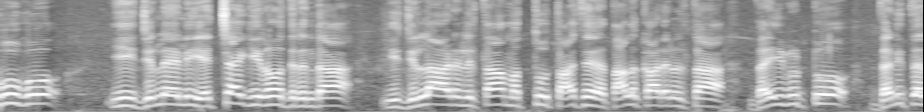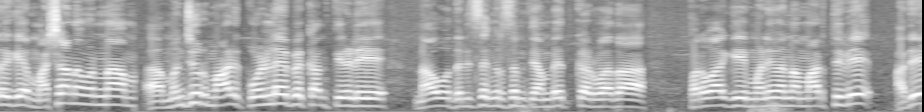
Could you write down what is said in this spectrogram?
ಕೂಗು ಈ ಜಿಲ್ಲೆಯಲ್ಲಿ ಹೆಚ್ಚಾಗಿ ಇರೋದ್ರಿಂದ ಈ ಜಿಲ್ಲಾ ಆಡಳಿತ ಮತ್ತು ತಾಸೆ ತಾಲೂಕು ಆಡಳಿತ ದಯವಿಟ್ಟು ದಲಿತರಿಗೆ ಮಶಾನವನ್ನು ಮಂಜೂರು ಮಾಡಿಕೊಳ್ಳೇಬೇಕಂತೇಳಿ ನಾವು ದಲಿತ ಸಂಘರ್ಷ ಸಮಿತಿ ಅಂಬೇಡ್ಕರ್ವಾದ ಪರವಾಗಿ ಮನವಿಯನ್ನು ಮಾಡ್ತೀವಿ. ಅದೇ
